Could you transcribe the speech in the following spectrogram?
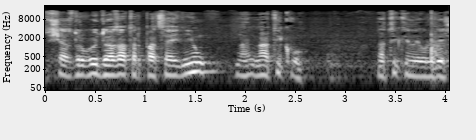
Сейчас другой дозатор подсоединил на, на тыкву, на тыквенный урлеч.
